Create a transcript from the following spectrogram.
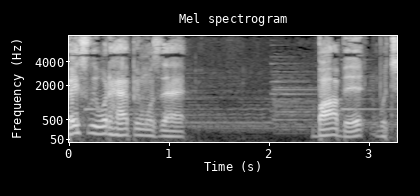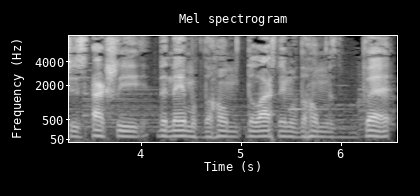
Basically, what happened was that Bobbitt, which is actually the name of the home, the last name of the homeless vet,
